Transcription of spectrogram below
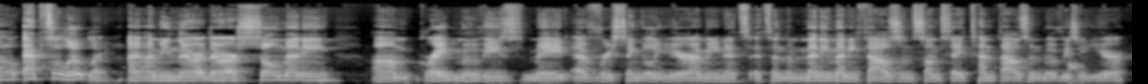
Oh, absolutely. I, I mean, there there are so many um, great movies made every single year. I mean, it's it's in the many many thousands. Some say ten thousand movies a year.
